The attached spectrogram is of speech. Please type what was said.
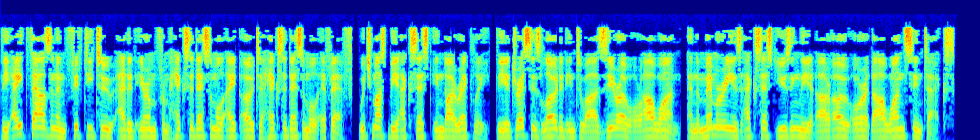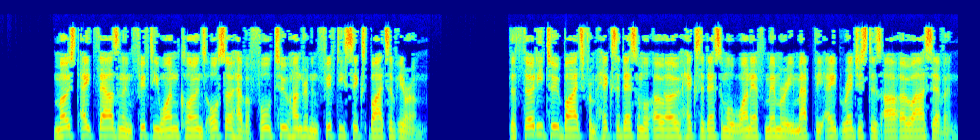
The 8052 added IRAM from hexadecimal 80 to hexadecimal FF, which must be accessed indirectly. The address is loaded into R0 or R1, and the memory is accessed using the at R0 or at R1 syntax. Most 8051 clones also have a full 256 bytes of IRAM. The 32 bytes from hexadecimal 00 hexadecimal 1F memory map the 8 registers R0R7.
